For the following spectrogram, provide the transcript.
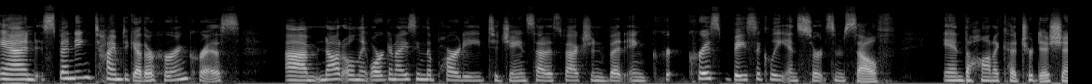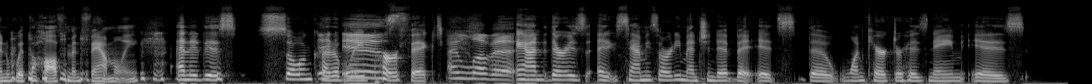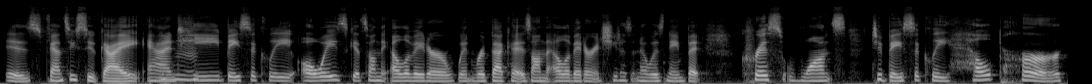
and spending time together, her and Chris. Um, not only organizing the party to Jane's satisfaction, but in Chris basically inserts himself in the Hanukkah tradition with the Hoffman family, and it is so incredibly perfect. I love it. And there is a, Sammy's already mentioned it, but it's the one character. His name is is fancy suit guy, and Mm-hmm. he basically always gets on the elevator when Rebecca is on the elevator, and she doesn't know his name. But Chris wants to basically help her.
